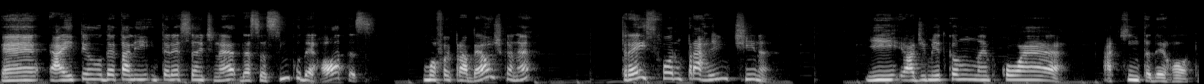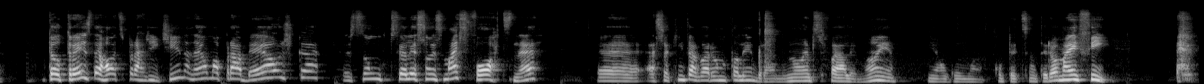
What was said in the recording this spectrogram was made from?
É, aí tem um detalhe interessante, né? Dessas cinco derrotas, uma foi para a Bélgica, né? Três foram para a Argentina. E admito que eu não lembro qual é a quinta derrota. Então, três derrotas para a Argentina, né? Uma para a Bélgica. São seleções mais fortes, né? É, essa quinta agora eu não estou lembrando. Não lembro se foi a Alemanha em alguma competição anterior, mas enfim.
